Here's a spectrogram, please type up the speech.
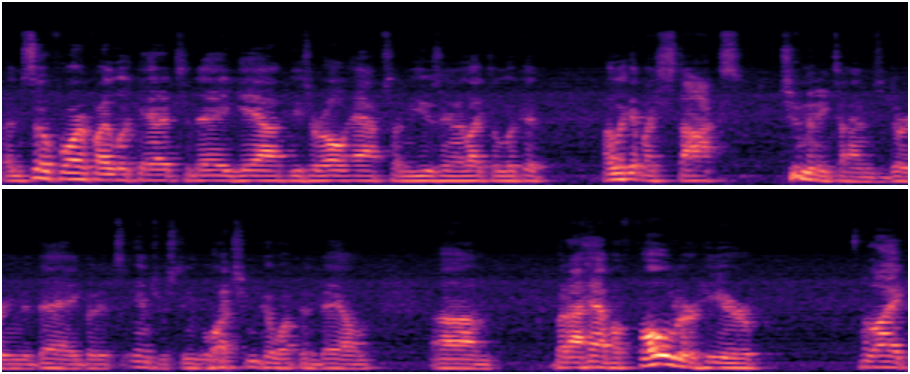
And so far if I look at it today yeah these are all apps I'm using. I like to look at I look at my stocks too many times during the day but it's interesting to watch them go up and down. Um, but I have a folder here like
